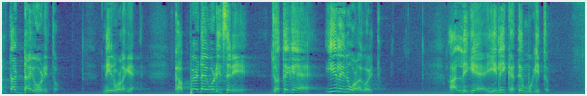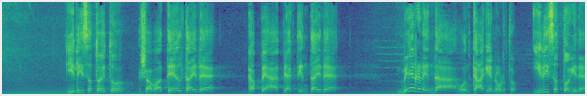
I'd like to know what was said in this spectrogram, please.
ಅಂತ ಡೈ ಹೊಡಿತು. ನೀರೊಳಗೆ. ಕಪ್ಪೆ ಡೈ ಹೊಡಿ ಸರಿ ಜೊತೆಗೆ ಈಲಿನೂ ಒಳಗೋಯ್ತು. ಅಲ್ಲಿಗೆ ಇಲಿ ಕತೆ ಮುಗೀತು. ಇಲಿ ಸತ್ತೋಯ್ತು, ಶವ ತೇಲ್ತಾ ಇದೆ, ಕಪ್ಪೆ ಹ್ಯಾಪಿಯಾಗಿ ತಿಂತಾ ಇದೆ. ಮೇಲ್ಗಡೆಯಿಂದ ಒಂದು ಕಾಗೆ ನೋಡ್ತು. ಇಲಿ ಸತ್ತೋಗಿದೆ.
